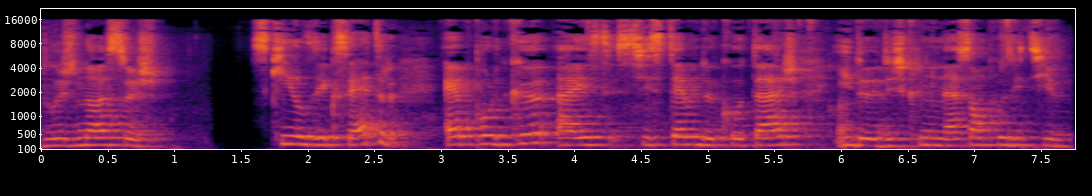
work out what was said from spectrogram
dos nossos skills, etc. É porque há esse sistema de cotas e de discriminação positiva.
